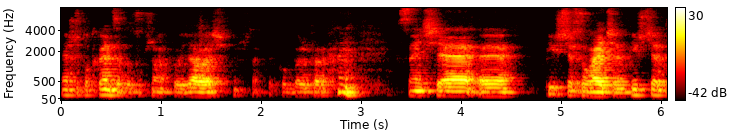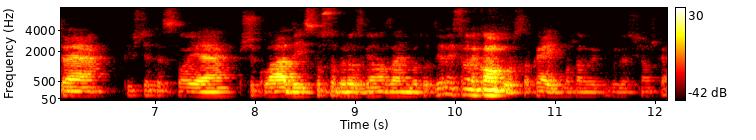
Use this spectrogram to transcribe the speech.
Ja jeszcze podkręcę to, co Przemek powiedziałeś, już tak jako belfer. W sensie, y, piszcie, słuchajcie, piszcie te, piszcie te swoje przykłady i sposoby rozwiązań, bo to z jednej strony konkurs, ok, można wygrać książkę,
